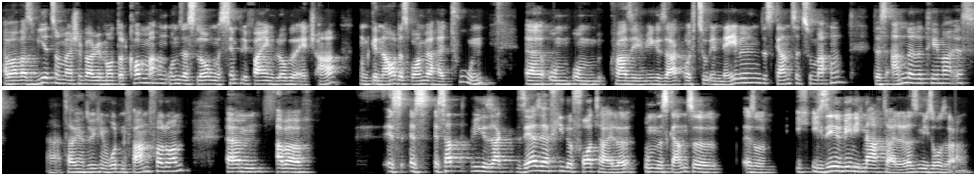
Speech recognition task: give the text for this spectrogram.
Aber was wir zum Beispiel bei remote.com machen, unser Slogan ist Simplifying Global HR. Und genau das wollen wir halt tun äh, um, um quasi, wie gesagt, euch zu enablen, das Ganze zu machen. Das andere Thema ist, ja, jetzt habe ich natürlich den roten Faden verloren, ähm, aber es, es, es hat, wie gesagt, sehr, sehr viele Vorteile, um das Ganze, also ich, ich sehe wenig Nachteile, lass es mich so sagen.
